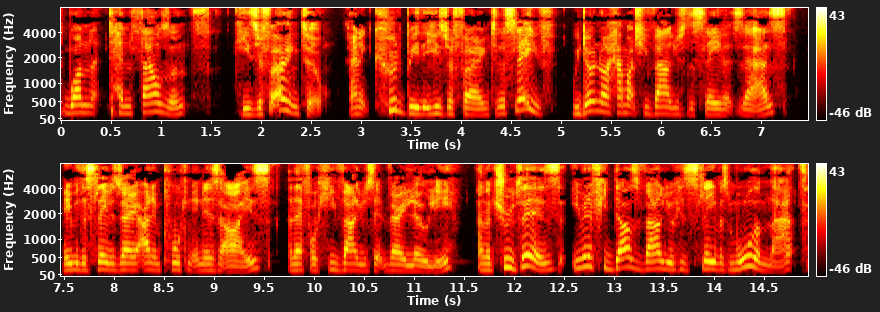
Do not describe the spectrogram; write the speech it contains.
one ten thousandth he's referring to. And it could be that he's referring to the slave. We don't know how much he values the slave as. Maybe the slave is very unimportant in his eyes, and therefore he values it very lowly. And the truth is, even if he does value his slave as more than that,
